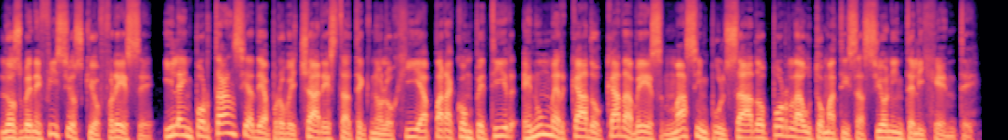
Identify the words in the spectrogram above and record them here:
los beneficios que ofrece y la importancia de aprovechar esta tecnología para competir en un mercado cada vez más impulsado por la automatización inteligente.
